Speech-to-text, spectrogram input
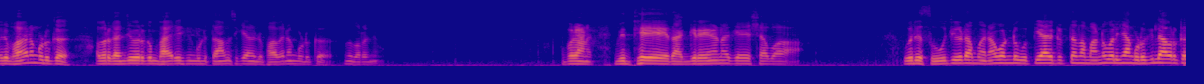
ഒരു ഭവനം കൊടുക്ക്. അവർക്ക് അഞ്ചു പേർക്കും ഭാര്യയ്ക്കും കൂടി താമസിക്കാൻ ഒരു ഭവനം കൊടുക്ക് എന്ന് പറഞ്ഞു. അപ്പോഴാണ് വിദ്യേത് അഗ്രേണ കേശവ ഒരു സൂചിയുടെ മുന കൊണ്ട് കുത്തിയാൽ കിട്ടുന്ന മണ്ണ് പോലും ഞാൻ കൊടുക്കില്ല അവർക്ക്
